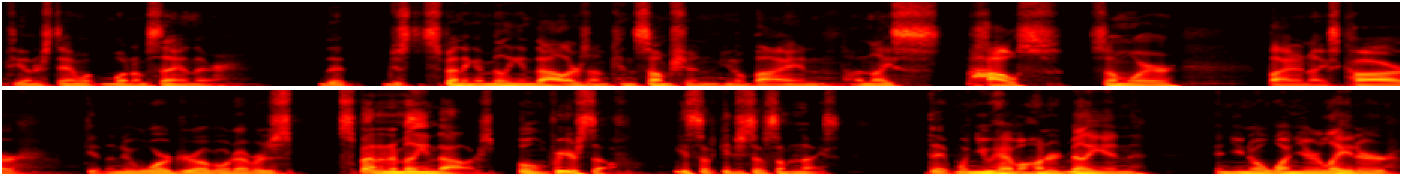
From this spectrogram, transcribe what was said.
If you understand what, what I'm saying there, that just spending a million dollars on consumption, you know, buying a nice house somewhere, buying a nice car, getting a new wardrobe or whatever, just spending a million dollars, boom, for yourself. Get yourself, get yourself something nice. That when you have a hundred million and you know one year later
